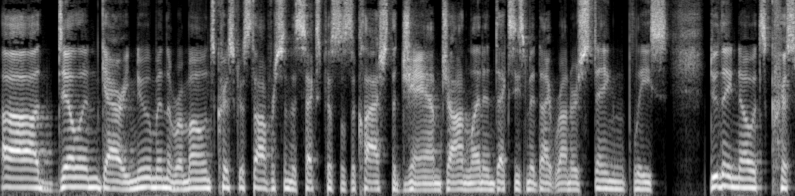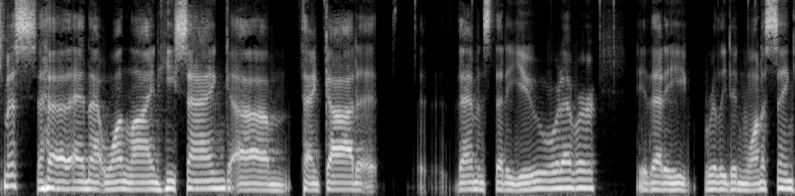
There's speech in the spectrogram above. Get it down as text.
uh, Dylan, Gary Numan, the Ramones, Kris Kristofferson, the Sex Pistols, the Clash, the Jam, John Lennon, Dexy's Midnight Runners, Sting, Police. Do they know it's Christmas? Uh, and that one line he sang, um, "Thank God, uh, them instead of you" or whatever that he really didn't want to sing.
